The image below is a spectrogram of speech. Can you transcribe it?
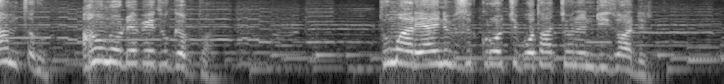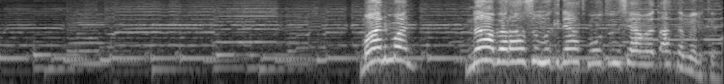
በጣም ጥሩ። አሁን ወደ ቤቱ ገብቷል። ቱማር የአይን ምስክሮች ቦታቸውን እንዲይዙ አድርግ። ማን ማን ና በራሱ ምክንያት ሞቱን ሲያመጣ ተመልከት።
